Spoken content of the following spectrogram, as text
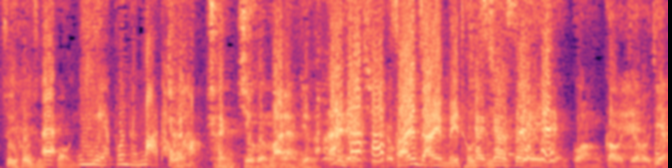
最后是哎报应。，也不能骂投行。趁机会骂两句吧。反正咱也没投资。锵锵三人行，广告之后见。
